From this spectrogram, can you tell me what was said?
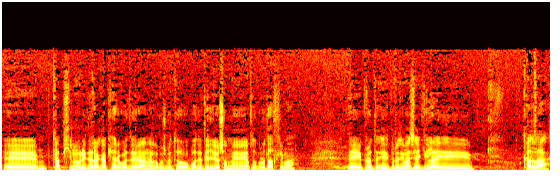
ε, κάποιοι νωρίτερα, κάποιοι αργότερα, αναλόγως με το πότε τελειώσαμε από το πρωτάθλημα. Ε, η, προτε- η προετοιμασία κυλάει καλά.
